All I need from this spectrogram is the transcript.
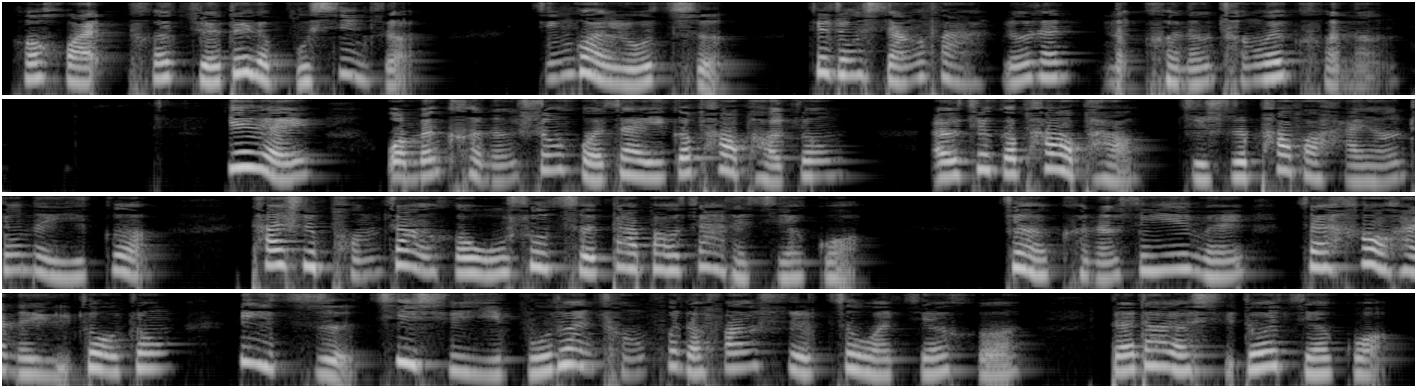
和怀和绝对的不信者。尽管如此，这种想法仍然能可能成为可能，因为我们可能生活在一个泡泡中，而这个泡泡只是泡泡海洋中的一个。它是膨胀和无数次大爆炸的结果，这可能是因为在浩瀚的宇宙中，粒子继续以不断重复的方式自我结合，得到了许多结果；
